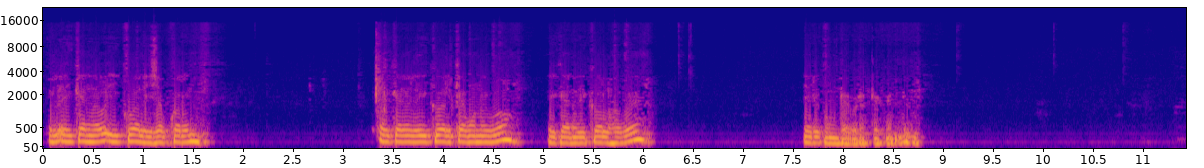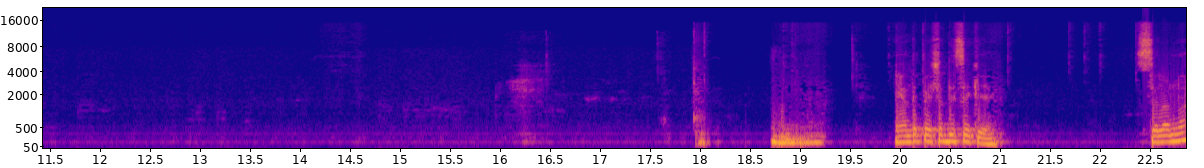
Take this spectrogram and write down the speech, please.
তাহলে এই ক্যান্ডেল ইকুয়াল হিসাব করেন? এই ক্যান্ডেল ইকুয়াল কেমন হইব? এই ক্যান্ডেল ইকুয়াল হবে? এরকম টাইপের একটা ক্যান্ডেল এখান থেকে প্রেশার দিছে কে? সেলার না?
